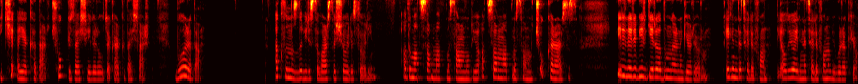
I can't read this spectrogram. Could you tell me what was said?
İki aya kadar çok güzel şeyler olacak arkadaşlar. Bu arada aklınızda birisi varsa şöyle söyleyeyim. Adım atsam mı atmasam mı diyor. Atsam mı atmasam mı çok kararsız. Birileri bir geri adımlarını görüyorum. Elinde telefon. Bir alıyor eline telefonu bir bırakıyor.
